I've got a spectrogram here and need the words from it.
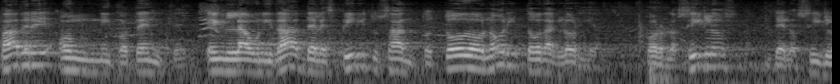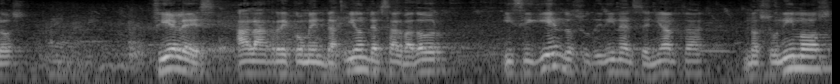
Padre Omnipotente, en la unidad del Espíritu Santo, todo honor y toda gloria, por los siglos de los siglos. Fieles a la recomendación del Salvador y siguiendo su divina enseñanza, nos unimos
